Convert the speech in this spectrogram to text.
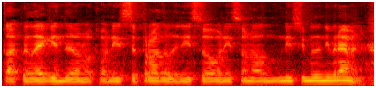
takve legende, ono, kao nisu se prodali, nisu ovo, nisu ono, nisu imali ni vremena.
